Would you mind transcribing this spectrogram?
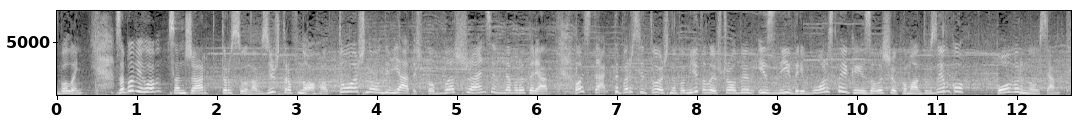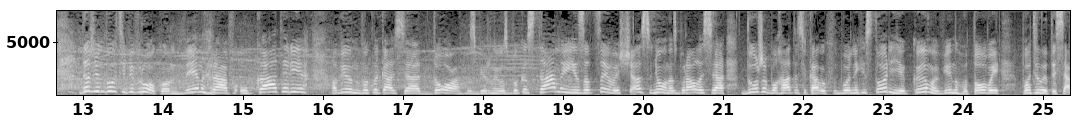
Волинь. Забив його Санжар Турсунов зі штрафного. Точно у дев'яточку, без шансів для воротаря. Ось так тепер всі точно помітили, що один із лідерів Ворскли, який залишив команду взимку, повернувся. Де ж він був ці півроку? Він грав у катері, а він викликався до збірної Узбекистану. І за цей весь час у нього назбиралося дуже багато цікавих футбольних історій, якими він готовий поділитися.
